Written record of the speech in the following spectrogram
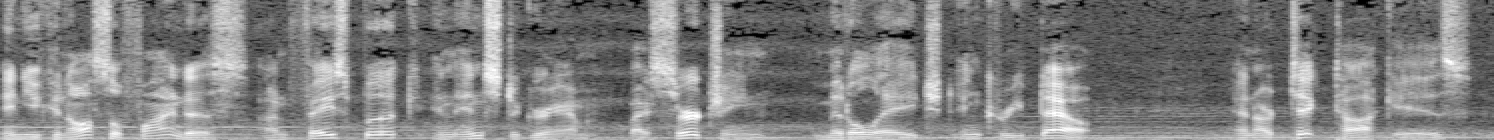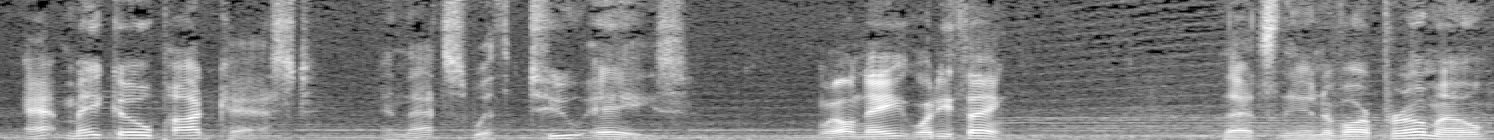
And you can also find us on Facebook and Instagram by searching Middle Aged and Creeped Out. And our TikTok is at Mako Podcast and that's with two A's. Well, Nate, what do you think? That's the end of our promo,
